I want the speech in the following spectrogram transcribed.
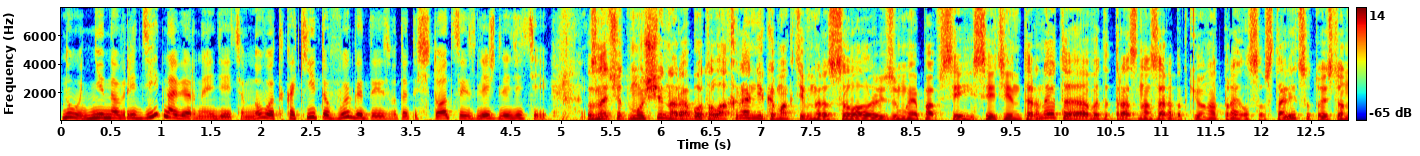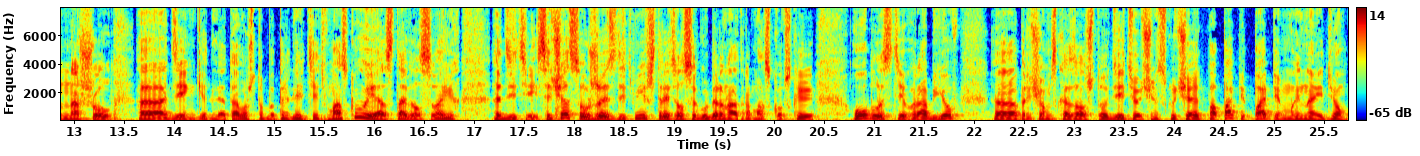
ну, не навредить, наверное, детям, но вот какие-то выгоды из вот этой ситуации извлечь для детей. Значит, мужчина работал охранником, активно рассылал резюме по всей сети интернета. В этот раз на заработки он отправился в столицу, то есть он нашел э, деньги для того, чтобы прилететь в Москву и оставил своих детей. Сейчас уже с детьми встретился губернатор Московской области Воробьев, э, причем сказал, что дети очень скучают по папе, папе мы найдем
